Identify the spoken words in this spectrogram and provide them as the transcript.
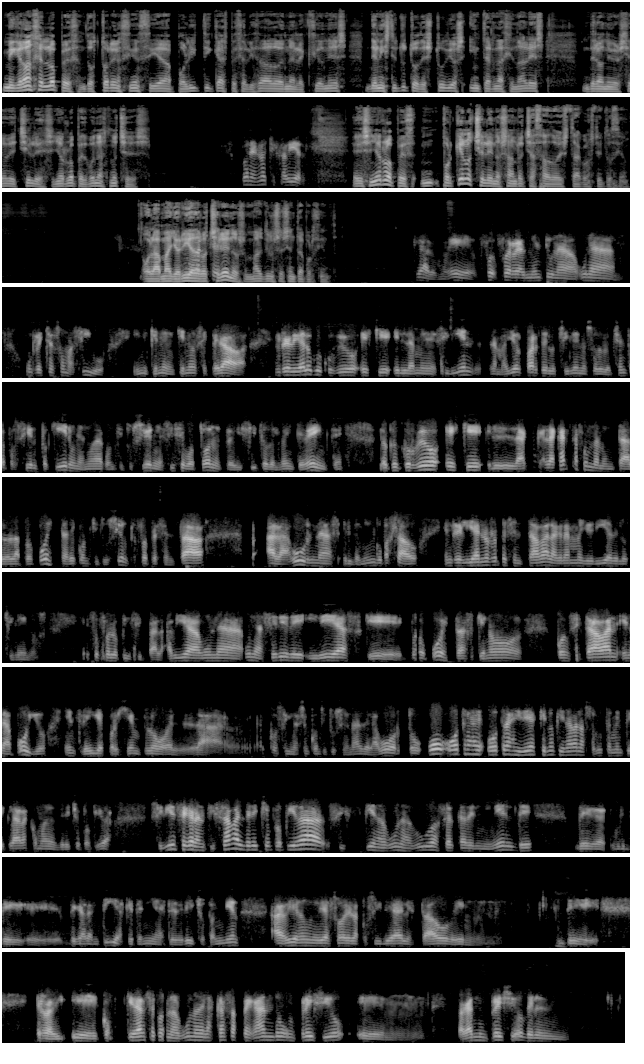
Miguel Ángel López, doctor en ciencia política, especializado en elecciones del Instituto de Estudios Internacionales de la Universidad de Chile. Señor López, buenas noches. Buenas noches, Javier. Eh, señor López, ¿por qué los chilenos han rechazado esta constitución? O la mayoría de los chilenos, más de un 60%. Claro, eh, fue, fue realmente una, una, un rechazo masivo y que no, que no se esperaba. En realidad lo que ocurrió es que en la, si bien la mayor parte de los chilenos, sobre el 80%, quiere una nueva constitución y así se votó en el plebiscito del 2020, lo que ocurrió es que la, la carta fundamental o la propuesta de constitución que fue presentada a las urnas el domingo pasado, en realidad no representaba a la gran mayoría de los chilenos. Eso fue lo principal. Había una, una serie de ideas que propuestas que no concitaban el apoyo, entre ellas, por ejemplo, la consignación constitucional del aborto o otras otras ideas que no quedaban absolutamente claras como el derecho de propiedad. Si bien se garantizaba el derecho de propiedad, si tiene alguna duda acerca del nivel de de, de, de, garantías que tenía este derecho. También había una idea sobre la posibilidad del Estado de, de eh, quedarse con alguna de las casas pagando un precio eh, pagando un precio del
